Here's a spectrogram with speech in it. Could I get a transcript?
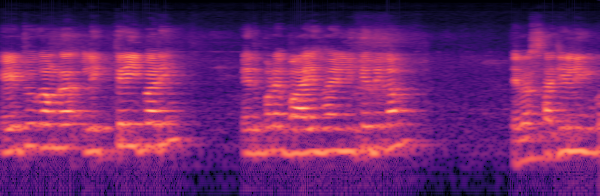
এইটুকু আমরা লিখতেই পারি। এরপরে বাই হয় লিখে দিলাম। এবার সাজিয়ে লিখব।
